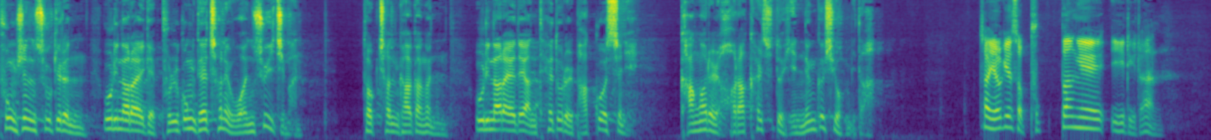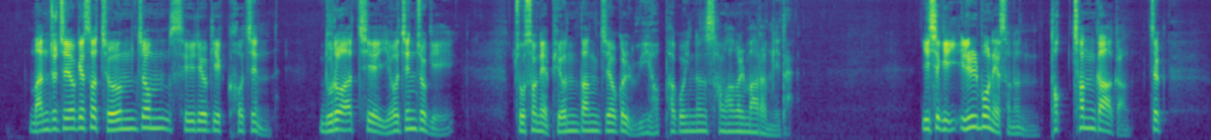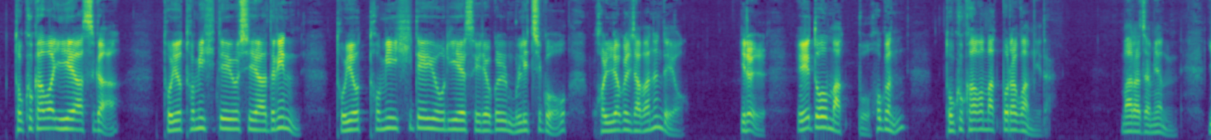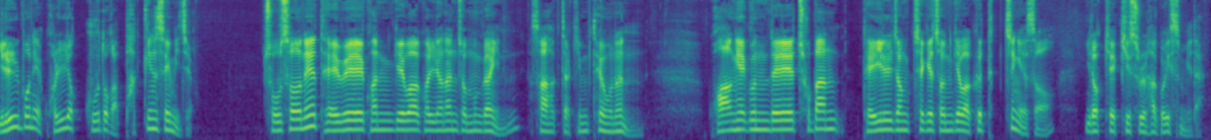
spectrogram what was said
풍신수길은 우리나라에게 불공대천의 원수이지만 덕천가강은 우리나라에 대한 태도를 바꾸었으니 강화를 허락할 수도 있는 것이옵니다. 자, 여기에서 북방의 일이란 만주 지역에서 점점 세력이 커진 누르아치의 여진족이 조선의 변방 지역을 위협하고 있는 상황을 말합니다. 이 시기 일본에서는 덕천가강, 즉 도쿠가와 이에야스가 도요토미 히데요시의 아들인 도요토미 히데요리의 세력을 물리치고 권력을 잡았는데요. 이를 에도 막부 혹은 도쿠가와 막부라고 합니다. 말하자면 일본의 권력 구도가 바뀐 셈이죠. 조선의 대외 관계와 관련한 전문가인 사학자 김태호는 광해군대의 초반 대일 정책의 전개와 그 특징에서 이렇게 기술하고 있습니다.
